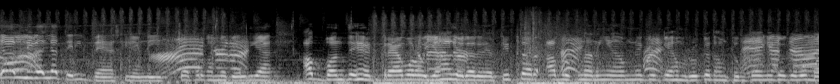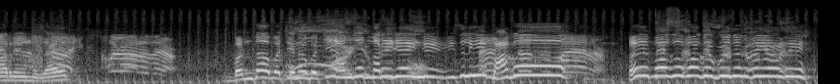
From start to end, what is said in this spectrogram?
चल निकल जा तेरी भैंस की डंडी चौपर को हमने खेल दिया। अब बनते हैं ट्रैवल और यहाँ से जाते हैं। तितर अब रुकना नहीं है हमने क्योंकि हम रुके तो हम ठुक जाएँगे क्योंकि वो मार रहे हैं मज़ाक। बंदा बचे ना बचे हम सब मरे जाएँगे इसलिए भागो। अरे भागो भागो कोई ना कोई यहाँ पे।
